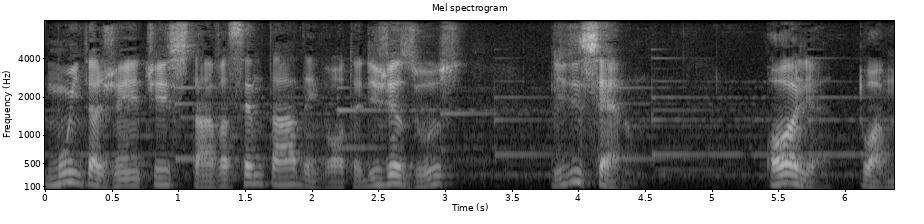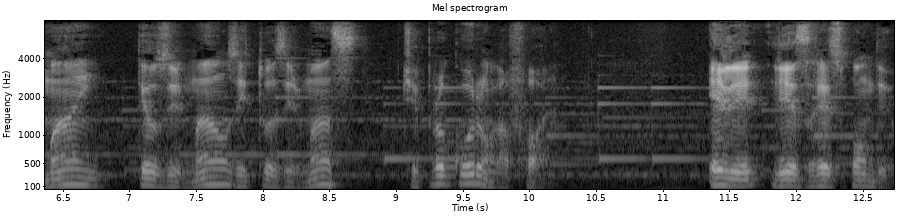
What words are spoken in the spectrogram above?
Muita gente estava sentada em volta de Jesus. Lhe disseram: Olha, tua mãe, teus irmãos e tuas irmãs te procuram lá fora. Ele lhes respondeu:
